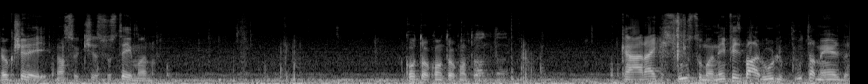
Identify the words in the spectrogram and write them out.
Eu que tirei. Nossa, eu te assustei, mano. Contou, contou, contou. Contou. Caralho, que susto, mano. Nem fez barulho. Puta merda.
